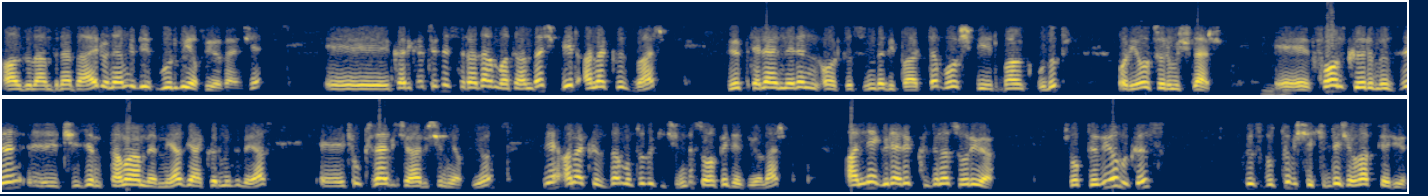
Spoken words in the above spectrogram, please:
algılandığına dair önemli bir vurgu yapıyor bence. E, karikatürde sıradan vatandaş bir ana kız var. Gökdelenlerin ortasında bir parkta boş bir bank bulup oraya oturmuşlar. E, fon kırmızı, e, çizim tamamen beyaz yani kırmızı beyaz. E, çok güzel bir çağrışım yapıyor. Ve ana kız da mutluluk içinde sohbet ediyorlar. Anne gülerek kızına soruyor. Çok dövüyor mu kız? Kız mutlu bir şekilde cevap veriyor.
